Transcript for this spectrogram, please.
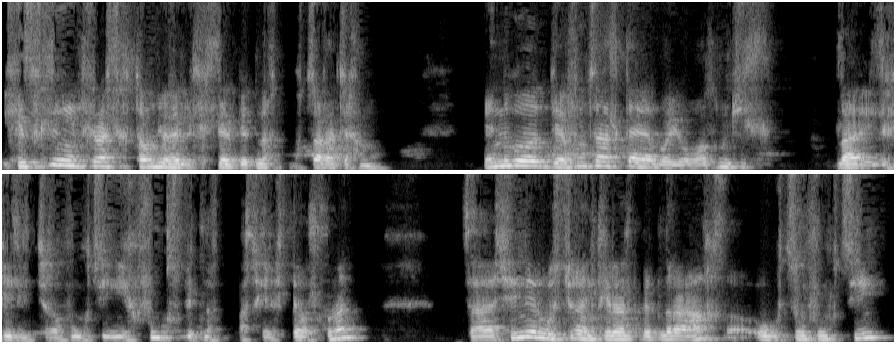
Хэсэглийн интегралчлах томьёо хэрэглэхлээр бид нарт буцаагааж яах нь. Энэ нөгөө дифференциалтай буюу уламжлалаар илэрхийлж байгаа функцийн их функц бид нарт бас хэрэгтэй болох нь. За шинээр үүсэж байгаа интеграл бид нар анх өгсөн функцийн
